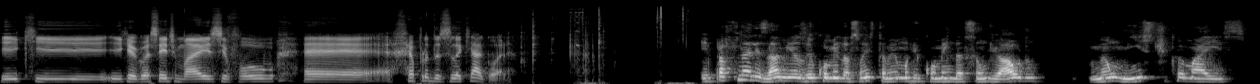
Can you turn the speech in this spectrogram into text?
e que, e que eu gostei demais e vou é, reproduzi-la aqui agora. E para finalizar minhas recomendações, também uma recomendação de áudio, não mística, mas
